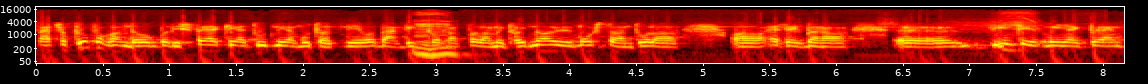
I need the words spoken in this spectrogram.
már csak propagandaokból is fel kell tudnia mutatni Orbán Viktornak uh-huh. valamit, hogy na ő mostantól a, a, ezekben a ö, intézményekben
